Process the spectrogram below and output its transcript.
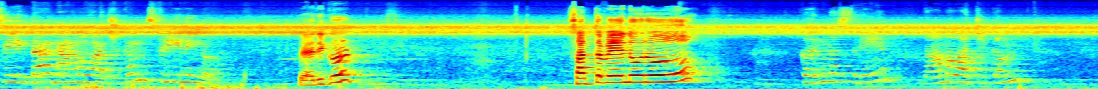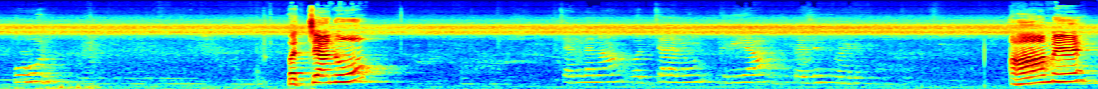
సీత నామవాచకం స్త్రీలింగం. Very good Santhaveluru. కర్ణశ్రీ నామవాచకం ఊరు. వచ్చాను. చందన వచ్చాను. క్రియా ప్రజెంట్ ఆమె.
